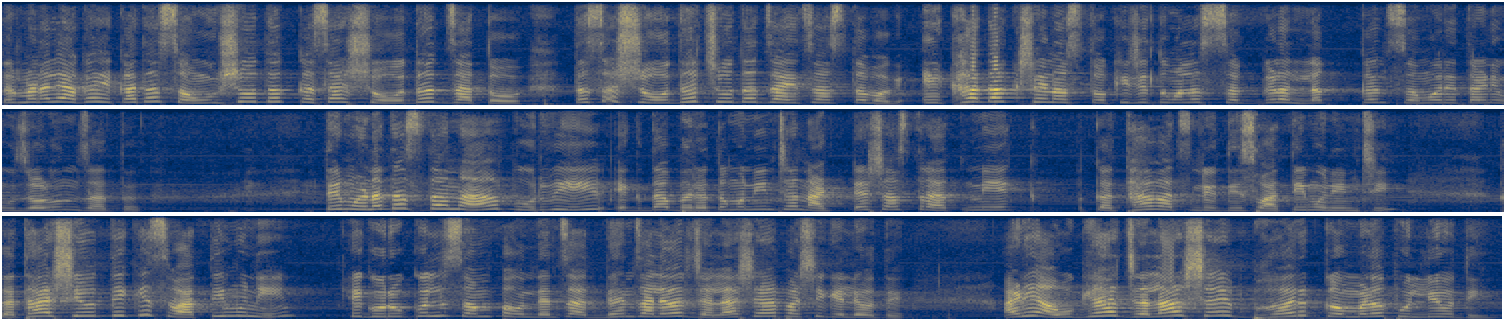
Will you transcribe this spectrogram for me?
तर म्हणाले अगं एखादा संशोधक कसा शोधत जातो तसं शोधत शोधत जायचं असतं बघ. एखादा क्षण असतो की जे तुम्हाला सगळं लक्कन समोर येतं आणि उजळून जातं. ते म्हणत असताना पूर्वी एकदा भरतमुनींच्या नाट्यशास्त्रात मी एक कथा वाचली होती स्वाती मुनींची कथा अशी होती की स्वाती मुनी हे गुरुकुल संपवून त्यांचं अध्ययन झाल्यावर जलाशयापाशी गेले होते. आणि अवघ्या जलाशय भर कमळं फुलली होती.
